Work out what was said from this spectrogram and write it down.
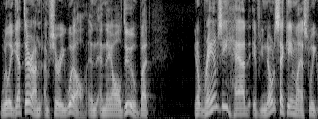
Will he get there? I'm, I'm sure he will, and and they all do. But you know, Ramsey had. If you notice that game last week,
